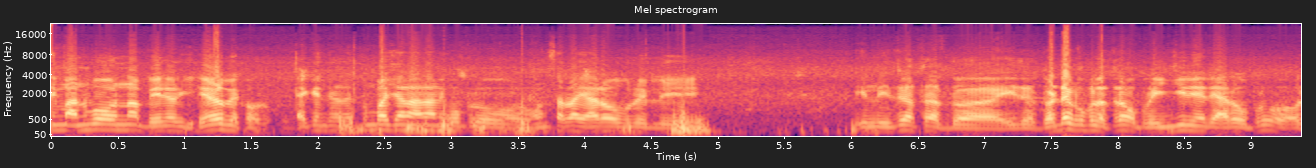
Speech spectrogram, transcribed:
ನಿಮ್ಮ ಅನುಭವವನ್ನು ಬೇರೆಯವ್ರಿಗೆ ಹೇಳಬೇಕು ಅವರು. ಯಾಕೆಂತ ಹೇಳಿದ್ರೆ ತುಂಬ ಜನ ನನಗೊಬ್ರು ಒಂದ್ಸಲ ಯಾರೋ ಒಬ್ರು ಇಲ್ಲಿ ಇಲ್ಲಿ ಇದ್ರ ಹತ್ರ ಇದು ದೊಡ್ಡ ಗೊಬ್ಬರ ಹತ್ರ ಒಬ್ರು ಇಂಜಿನಿಯರ್ ಯಾರೋ ಒಬ್ರು ಅವ್ರ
